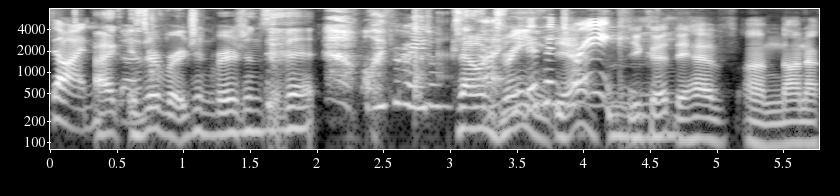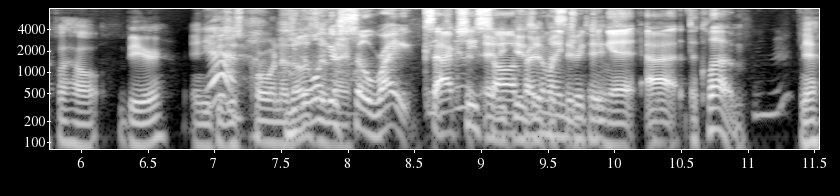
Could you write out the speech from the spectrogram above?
done. I, is there virgin versions of it? Oh, I forgot you don't. Because I Uh, don't he drink. doesn't Yeah, drink. you could. They have um, non-alcohol beer, and you Yeah. can just pour one of You those know what? in You're there. so right. Because I actually And it saw a gives friend you of the mine same drinking Mm-hmm. it at the club. yeah.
